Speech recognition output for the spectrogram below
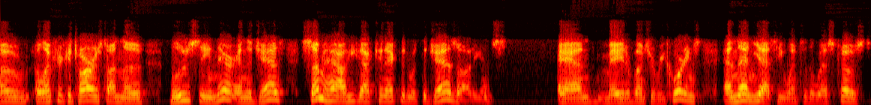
a electric guitarist on the blues scene there, and the jazz. Somehow he got connected with the jazz audience and made a bunch of recordings. And then, yes, he went to the West Coast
